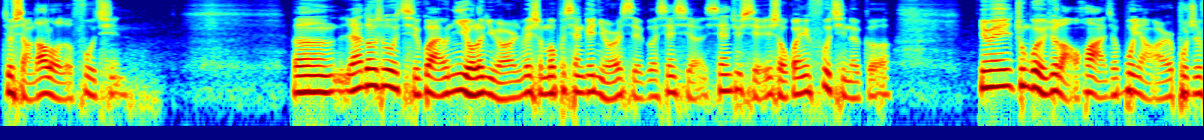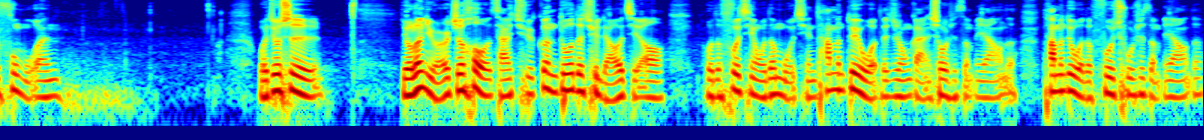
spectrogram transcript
就想到了我的父亲。嗯，人家都是会奇怪，你有了女儿，你为什么不先给女儿写歌，先写，先去写一首关于父亲的歌？因为中国有句老话叫“不养儿不知父母恩”。我就是有了女儿之后，才去更多的去了解哦，我的父亲、我的母亲，他们对我的这种感受是怎么样的？他们对我的付出是怎么样的？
